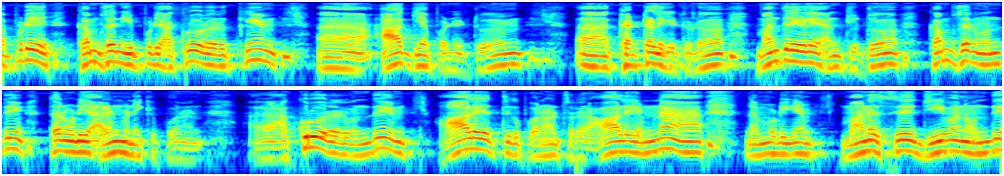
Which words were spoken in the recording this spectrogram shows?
அப்படி கம்சன் இப்படி அக்ரூரருக்கும் ஆக்ஞை பண்ணிட்டும் கட்டளையிட்டுடும் மந்திரிகளை அனுப்பிச்சிட்டும் கம்சன் வந்து தன்னுடைய அரண்மனைக்கு போனான். அக்ரூரர் வந்து ஆலயத்துக்கு போனான்னு சொல்கிறார் ஆலயம்னா நம்முடைய மனசு ஜீவன் வந்து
